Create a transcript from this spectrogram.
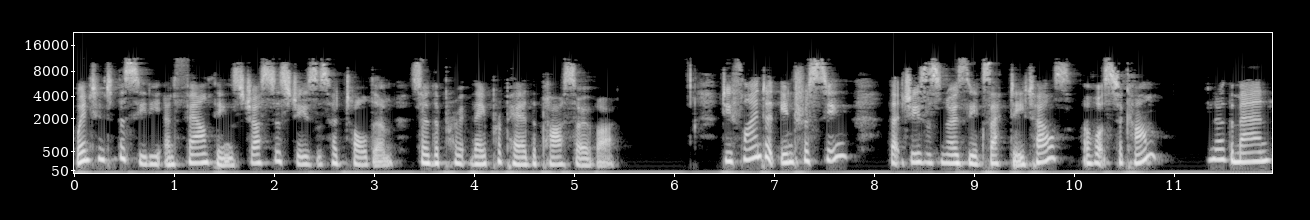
went into the city, and found things just as Jesus had told them, so the, they prepared the Passover. Do you find it interesting that Jesus knows the exact details of what's to come? You know, the man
